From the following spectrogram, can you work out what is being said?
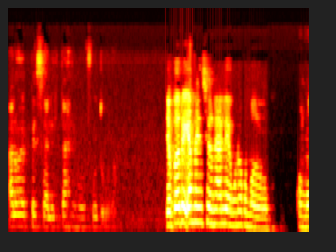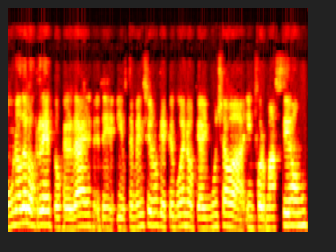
a los especialistas en un futuro. Yo podría mencionarle uno como, como uno de los retos, ¿verdad? y usted mencionó que qué bueno que hay mucha información,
